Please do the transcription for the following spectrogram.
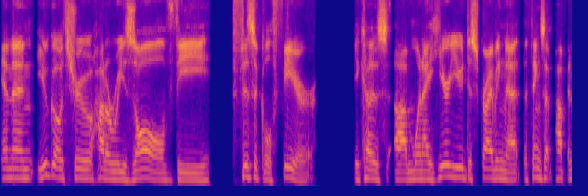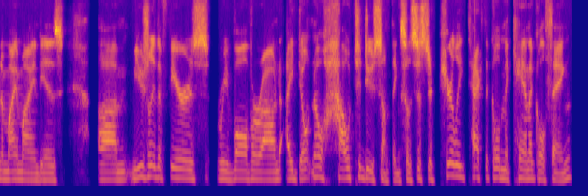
and then you go through how to resolve the physical fear. Because um, when I hear you describing that, the things that pop into my mind is um, usually the fears revolve around I don't know how to do something. So it's just a purely tactical, mechanical thing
